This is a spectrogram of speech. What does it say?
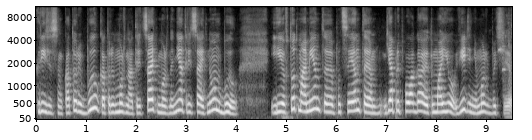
кризисом, который был, который можно отрицать, можно не отрицать, но он был. И в тот момент э, пациенты, я предполагаю, это мое видение, может быть, э,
